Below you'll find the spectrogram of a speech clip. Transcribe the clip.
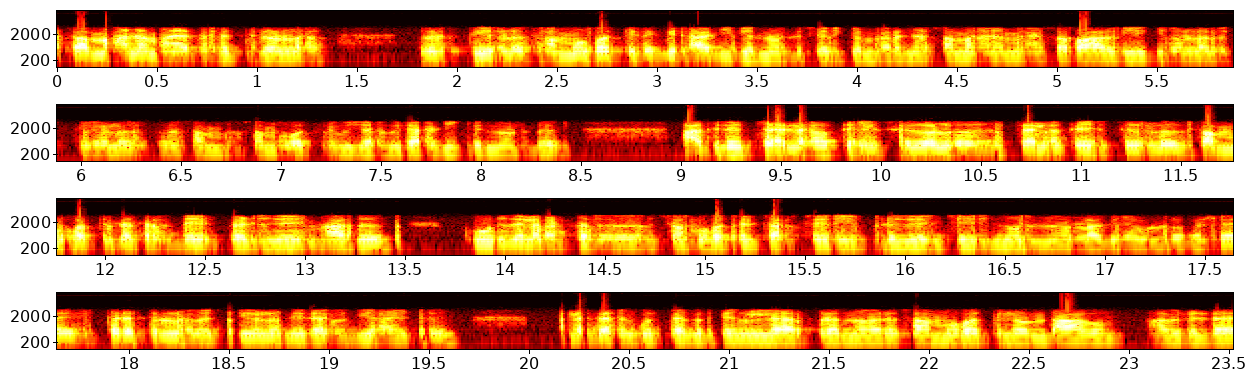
അസമാനമായ തരത്തിലുള്ള വ്യക്തികൾ സമൂഹത്തിൽ വിരാജിക്കുന്നുണ്ട്. ശരിക്കും പറഞ്ഞ സമാനമായ സ്വഭാവ രീതിയിലുള്ള വ്യക്തികൾ സമൂഹത്തിൽ വിരാജിക്കുന്നുണ്ട്. അതിൽ ചില കേസുകൾ ചില കേസുകൾ സമൂഹത്തിന്റെ ശ്രദ്ധയിൽപ്പെടുകയും അത് കൂടുതലായിട്ട് സമൂഹത്തിൽ ചർച്ച ചെയ്യപ്പെടുകയും ചെയ്യുന്നു എന്നുള്ളതേ ഉള്ളൂ. പക്ഷേ ഇത്തരത്തിലുള്ള വ്യക്തികൾ നിരവധിയായിട്ട് പലതരം കുറ്റകൃത്യങ്ങളിൽ ഏർപ്പെടുന്നവർ സമൂഹത്തിൽ ഉണ്ടാകും അവരുടെ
